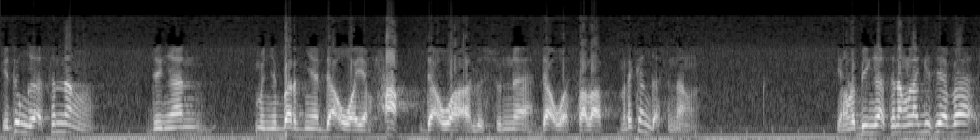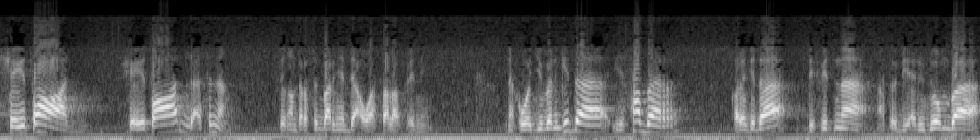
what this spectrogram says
itu nggak senang dengan menyebarnya dakwah yang hak dakwah ahlus sunnah dakwah salaf. Mereka nggak senang. Yang lebih nggak senang lagi siapa? Syaitan. Syaitan nggak senang dengan tersebarnya dakwah salaf ini. Nah kewajiban kita ya sabar kalau kita difitnah atau diadu domba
